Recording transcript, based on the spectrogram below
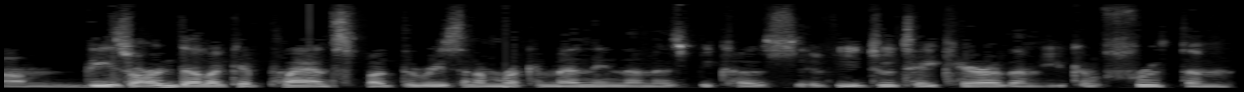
Um, these are delicate plants, but the reason I'm recommending them is because if you do take care of them, you can fruit them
